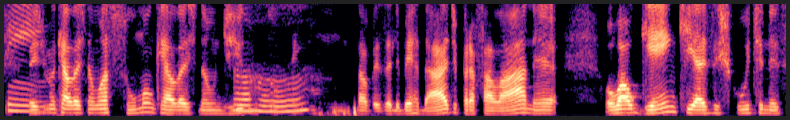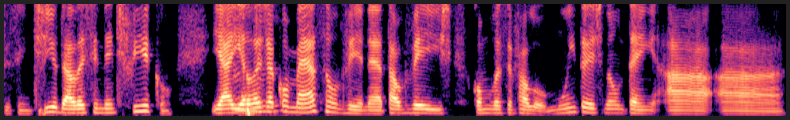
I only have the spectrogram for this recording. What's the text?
Sim. Mesmo que elas não assumam, que elas não digam, uhum. não tenham, talvez a liberdade para falar, né? Ou alguém que as escute nesse sentido, elas se identificam. E aí uhum. elas já uhum. começam a ver, né? Talvez, como você falou, muitas não têm a, a,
